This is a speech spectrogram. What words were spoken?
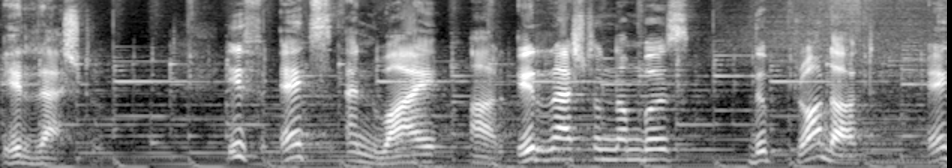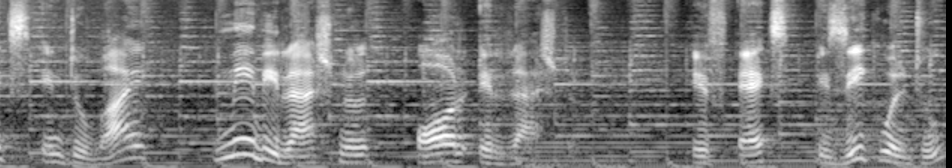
irrational. If x and y are irrational numbers, the product x into y may be rational or irrational. If x is equal to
